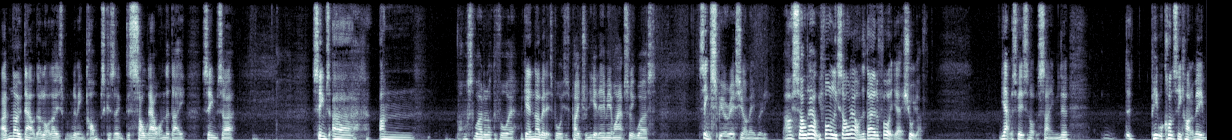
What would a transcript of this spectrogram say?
I have no doubt that a lot of those would have been comps because they just sold out on the day. Seems uh, seems uh, un. What's the word I'm looking for here? Again, no edits, boys. It's Patreon. You get to hear me at my absolute worst. Seems spurious, you know what I mean? Really. Oh, sold out. You finally sold out on the day of the fight. Yeah, sure you have. The atmosphere is not the same. The people constantly come to me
